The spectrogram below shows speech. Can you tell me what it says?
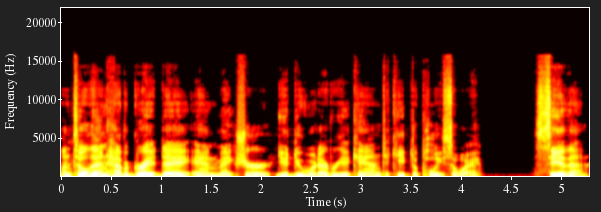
Until then, have a great day and make sure you do whatever you can to keep the police away. See you then.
